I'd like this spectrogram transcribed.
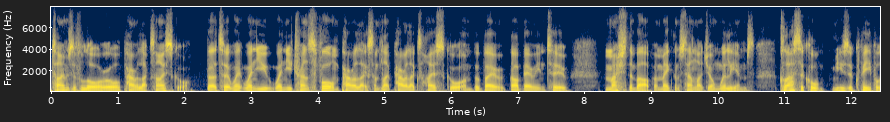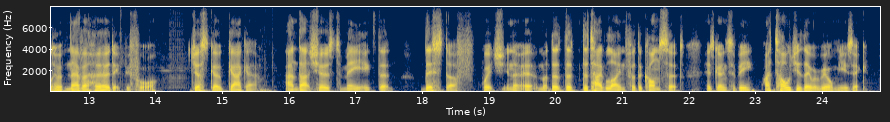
Times of Lore or Parallax High Score. But uh, when, when you when you transform Parallax, something like Parallax High Score and Barbar- Barbarian 2, mash them up and make them sound like John Williams, classical music people who have never heard it before just go gaga. And that shows to me that this stuff, which you know, uh, the, the the tagline for the concert is going to be, "I told you they were real music,"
